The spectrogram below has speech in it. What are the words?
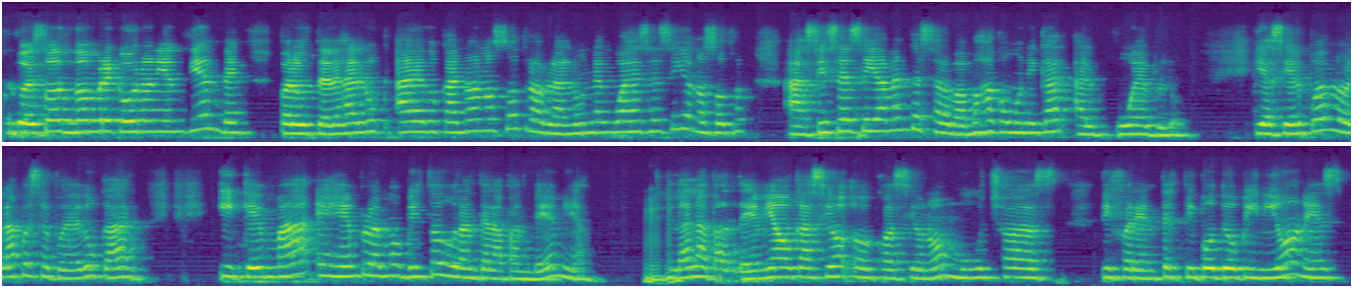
esos nombres que uno ni entiende, pero ustedes a, educarnos a nosotros, a hablar un lenguaje sencillo, nosotros así sencillamente se lo vamos a comunicar al pueblo. Y así el pueblo, ¿verdad? Pues se puede educar. ¿Y qué más ejemplos hemos visto durante la pandemia? La pandemia ocasionó, ocasionó muchos diferentes tipos de opiniones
